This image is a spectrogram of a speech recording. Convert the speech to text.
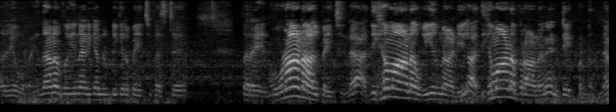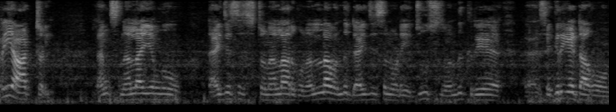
அதுலேயே விட்றேன் இதான உயிர் நாடி கண்டுபிடிக்கிற பயிற்சி ஃபஸ்ட்டு பிற மூணா நாள் பயிற்சியில் அதிகமான உயிர் நாடியில் அதிகமான பிராணனை இன்டேக் பண்ணுறது நிறைய ஆற்றல். லங்ஸ் நல்லா இயங்கும். டைஜஸ்ட் சிஸ்டம் நல்லா இருக்கும். நல்லா வந்து டைஜஷனுடைய ஜூஸ் வந்து கிரியே செக்ரிகேட் ஆகும்.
